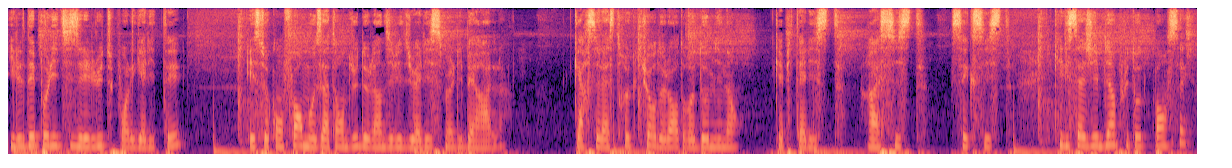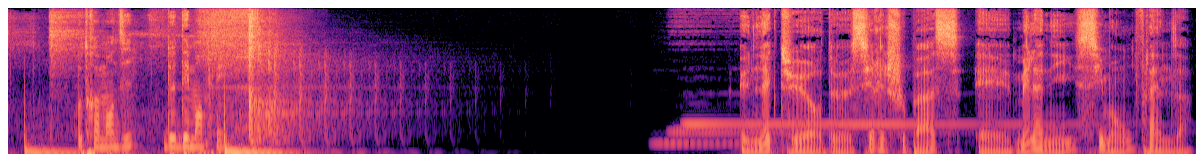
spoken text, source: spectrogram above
Il dépolitise les luttes pour l'égalité et se conforme aux attendus de l'individualisme libéral. Car c'est la structure de l'ordre dominant, capitaliste, raciste, sexiste, qu'il s'agit bien plutôt de penser. Autrement dit, de démanteler. Une lecture de Cyril Choupas et Mélanie Simon Frenza.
